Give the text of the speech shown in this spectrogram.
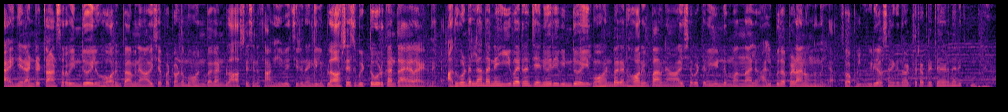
കഴിഞ്ഞ രണ്ട് ട്രാൻസ്ഫർ വിൻഡോയിലും ഹോർമി പാമിനെ ആവശ്യപ്പെട്ടുകൊണ്ട് മോഹൻ ബഗാൻ ബ്ലാസ്റ്റേഴ്സിനെ സമീപിച്ചിരുന്നെങ്കിലും ബ്ലാസ്റ്റേഴ്സ് വിട്ടുകൊടുക്കാൻ തയ്യാറായിരുന്നില്ല. അതുകൊണ്ടെല്ലാം തന്നെ ഈ വരുന്ന ജനുവരി വിൻഡോയിൽ മോഹൻ ബഗാൻ ഹോർമി പാമിനെ ആവശ്യപ്പെട്ട് വീണ്ടും വന്നാലും അത്ഭുതപ്പെടാനൊന്നുമില്ല. സോ അപ്പോൾ വീഡിയോ അവസാനിക്കുന്ന അടുത്തൊരു അപ്ഡേറ്റ് ആയിരുന്നായിരിക്കും hombre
